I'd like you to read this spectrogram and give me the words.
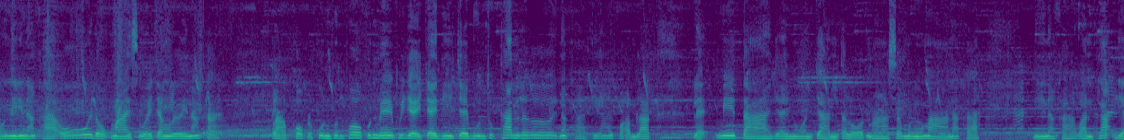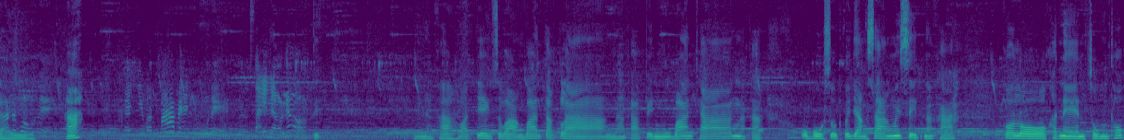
วันนี้นะคะ โอ้ยดอกไม้สวยจังเลยนะคะ กราบขอบพระคุณคุณพ่อคุณแม่ผู้ใหญ่ใจดีใจบุญทุกท่านเลยนะคะ ที่ให้ความรักและเมตตายายนวลจันทร์ตลอดมาเสมอมานะคะ นี่นะคะ วันพระใหญ่ฮะไอ้ที่วัดป้าไปดูเนี่ยใส่แล้วแล้วนี่นะคะวัดแจ้งสว่างบ้านตะกลางนะคะ เป็นหมู่บ้านช้างนะคะ อุโบสถก็ยังสร้างไม่เสร็จนะคะ ก็รอคะแนนสมทบ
